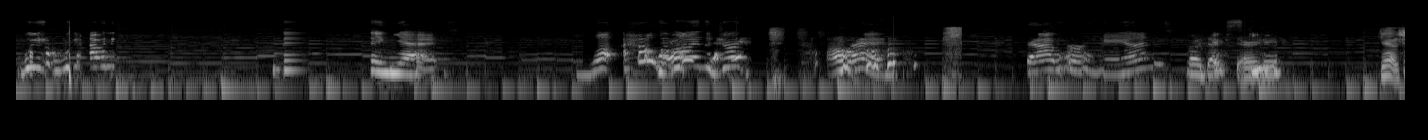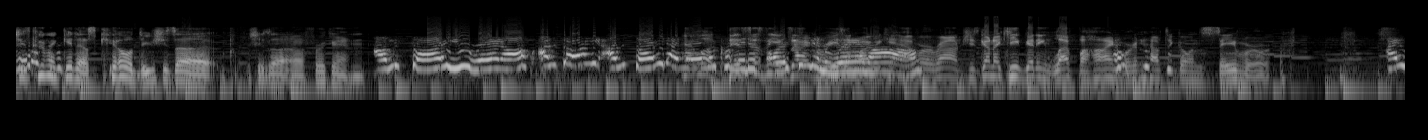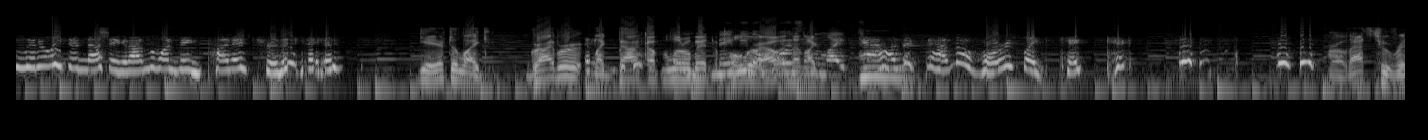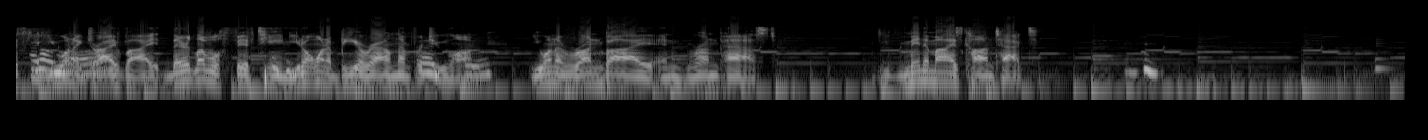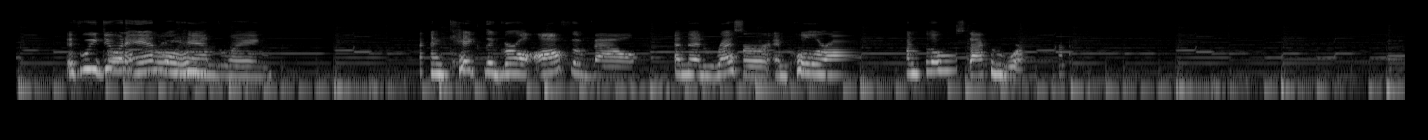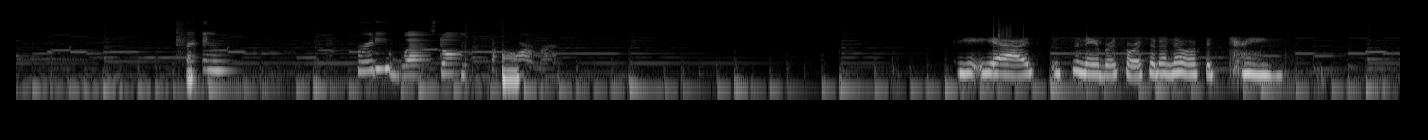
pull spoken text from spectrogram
We we haven't. thing yet. What? How am I the jerk? Oh, Friend. Stab her hand? oh dexterity. Yeah, she's gonna get us killed, dude. She's a she's a freaking. I'm sorry you ran off. I'm sorry. I'm sorry that Hey, Norma look, this is the exact reason ran why we can't have her around. She's gonna keep getting left behind. We're gonna have to go and save her. I literally did nothing, and I'm the one being punished for this. Yeah, you have to like grab her, like back up a little bit to Maybe pull the her out, and horse then like can, like Yeah, have the, have the horse like kick kick. Bro, that's too risky. I don't You want to drive by. They're level 15. You don't want to be around them for too long. You want to run by and run past. You minimize contact. If we do an oh. animal Oh. handling and kick the girl off of Val and then rest her and pull her on onto the horse, that could work. Trained pretty well stolen armor. Y- yeah, it's it's the neighbor's horse. I don't know if it's trained.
